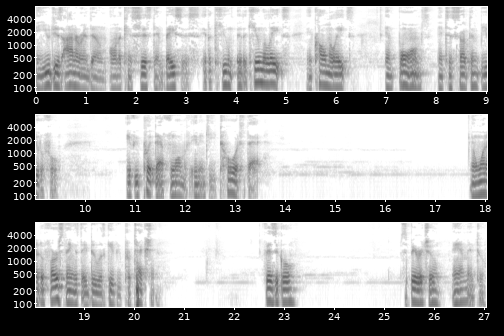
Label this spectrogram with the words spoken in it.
and you just honoring them on a consistent basis. It accum- it accumulates and culminates and forms into something beautiful if you put that form of energy towards that. And one of the first things they do is give you protection physical, spiritual, and mental.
